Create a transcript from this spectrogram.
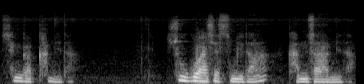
생각합니다. 수고하셨습니다. 감사합니다.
